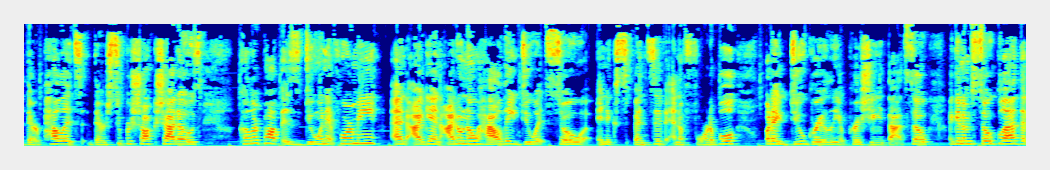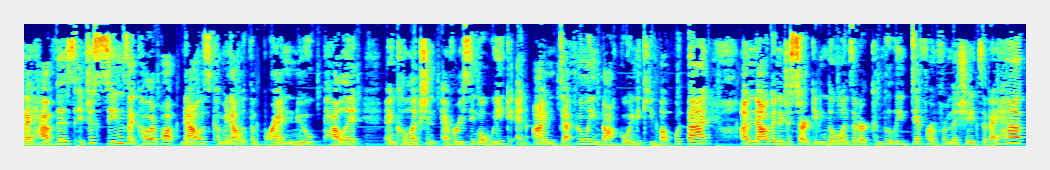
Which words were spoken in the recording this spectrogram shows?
their palettes, their Super Shock shadows. ColourPop is doing it for me. And again, I don't know how they do it so inexpensive and affordable, but I do greatly appreciate that. So again, I'm so glad that I have this. It just seems that ColourPop now is coming out with a brand new palette and collection every single week. And I'm definitely not going to keep up with that. I'm now going to just start getting the ones that are completely different from the shades that I have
